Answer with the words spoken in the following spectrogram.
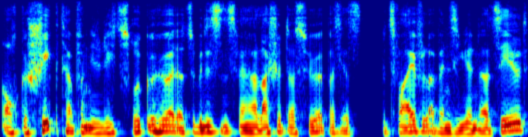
auch geschickt, habe von ihm nichts zurückgehört. Also zumindest, wenn Herr Laschet das hört, was ich jetzt bezweifle, aber wenn es ihm erzählt.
